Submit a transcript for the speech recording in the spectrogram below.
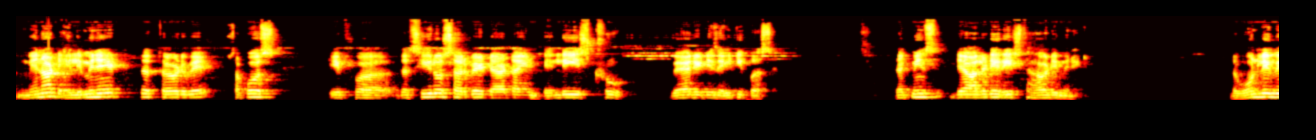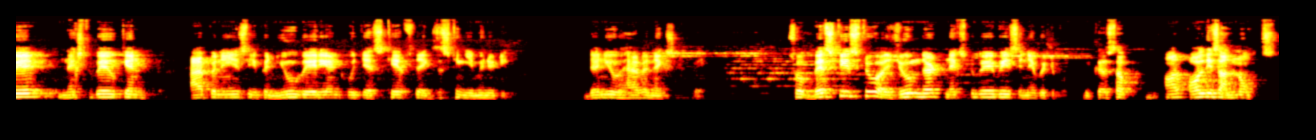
may not eliminate the third wave suppose if uh, the sero survey data in delhi is true where it is 80% that means they already reached the herd immunity. The only way next wave can happen is if a new variant which escapes the existing immunity, then you have a next wave. So best is to assume that next wave is inevitable because of all, all these unknowns.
